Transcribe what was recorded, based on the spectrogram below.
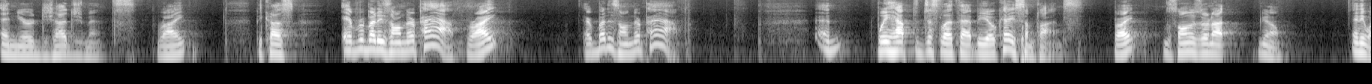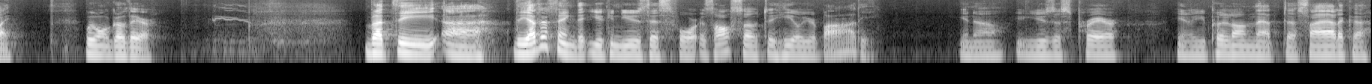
and your judgments, right? Because everybody's on their path, right? Everybody's on their path. And we have to just let that be okay sometimes, right? As long as they're not, you know. Anyway, we won't go there. But the, uh, the other thing that you can use this for is also to heal your body. You know, you use this prayer. You know, you put it on that uh, sciatica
